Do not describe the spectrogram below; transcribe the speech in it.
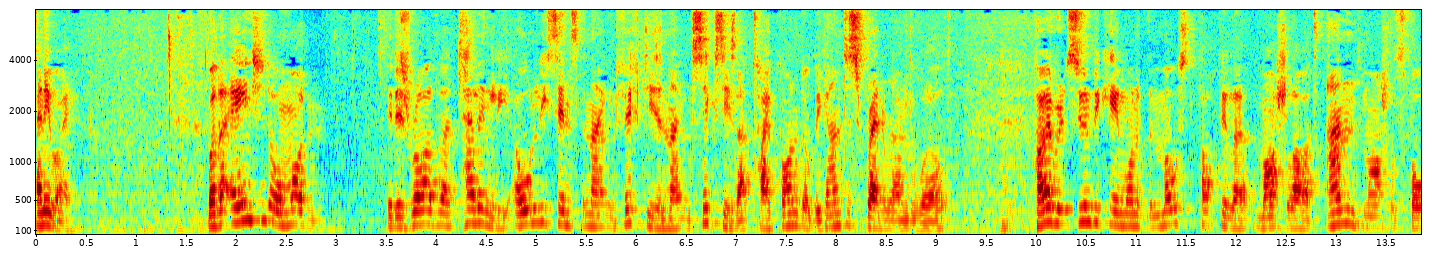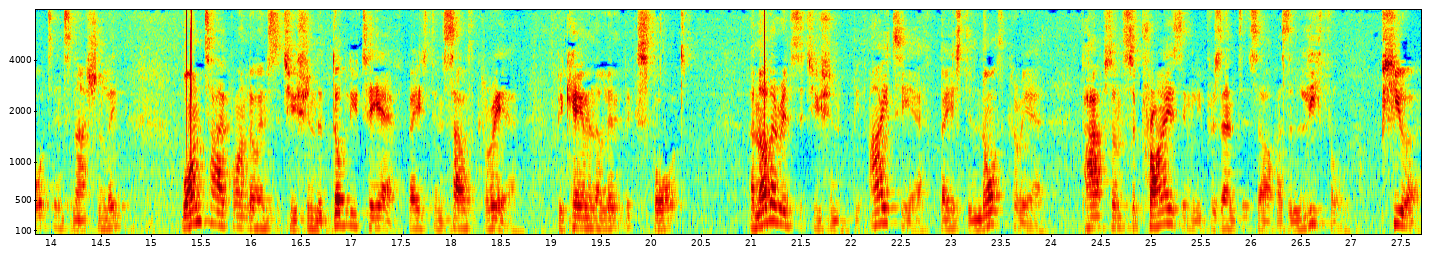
anyway, whether ancient or modern, it is rather tellingly only since the 1950s and 1960s that Taekwondo began to spread around the world. However, it soon became one of the most popular martial arts and martial sports internationally. One Taekwondo institution, the WTF, based in South Korea, became an Olympic sport. Another institution, the ITF, based in North Korea, perhaps unsurprisingly presents itself as a lethal, pure,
